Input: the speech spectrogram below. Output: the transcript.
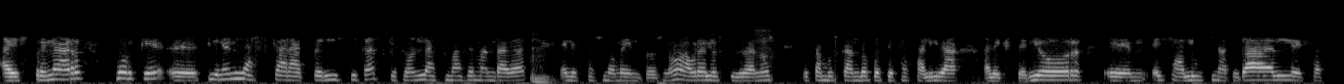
a estrenar porque eh, tienen las características que son las más demandadas en estos momentos, ¿no? Ahora los ciudadanos están buscando pues esa salida al exterior, em, esa luz natural, esas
